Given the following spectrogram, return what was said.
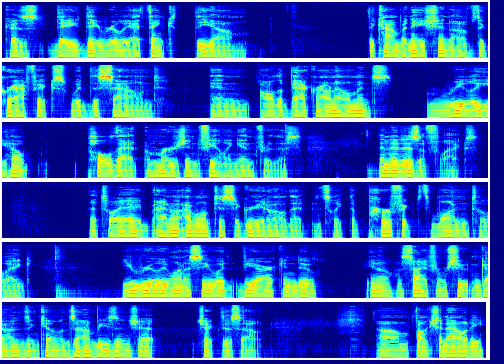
because they they really I think the um the combination of the graphics with the sound and all the background elements really help pull that immersion feeling in for this. And it is a flex. That's why I, I don't I won't disagree at all that it's like the perfect one to like you really want to see what VR can do, you know, aside from shooting guns and killing zombies and shit. Check this out. Um functionality,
